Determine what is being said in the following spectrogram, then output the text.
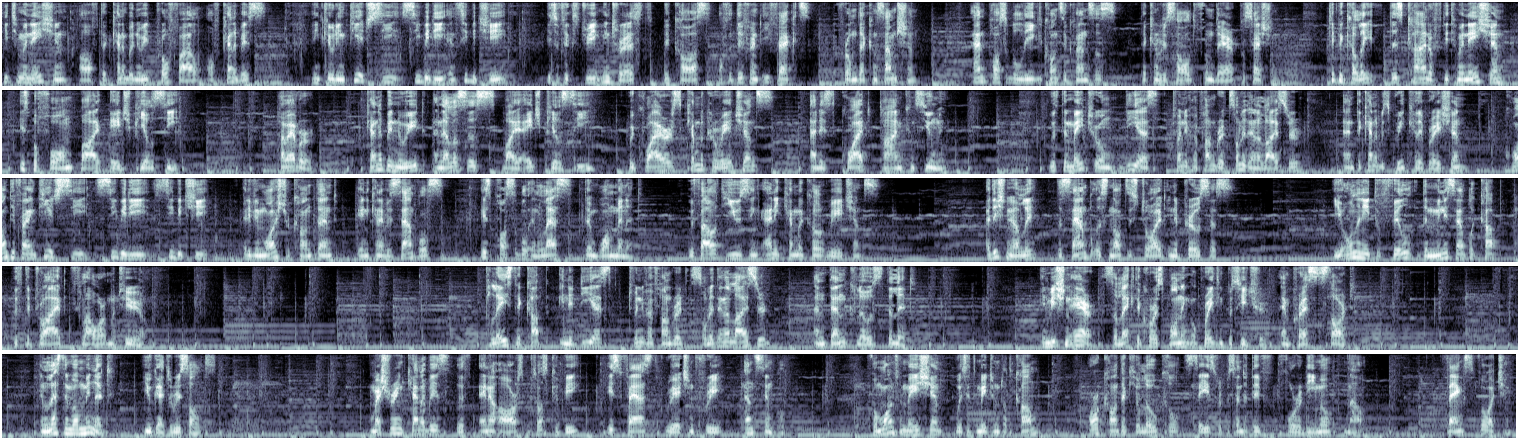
Determination of the cannabinoid profile of cannabis, including THC, CBD and CBG, is of extreme interest because of the different effects from their consumption and possible legal consequences that can result from their possession. Typically, this kind of determination is performed by HPLC. However, cannabinoid analysis via HPLC requires chemical reagents and is quite time consuming. With the Metrohm DS2500 solid analyzer and the cannabis pre-calibration, quantifying THC, CBD, CBG and even moisture content in cannabis samples is possible in less than one minute, without using any chemical reagents. Additionally, the sample is not destroyed in the process. You only need to fill the mini sample cup with the dried flower material. Place the cup in the DS2500 solid analyzer and then close the lid. In Vision Air, select the corresponding operating procedure and press Start. In less than one minute, you get the results. Measuring cannabis with NIR spectroscopy is fast, reagent-free and simple. For more information, visit metrohm.com or contact your local sales representative for a demo now. Thanks for watching.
